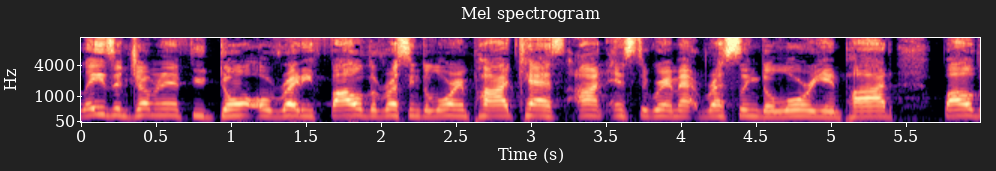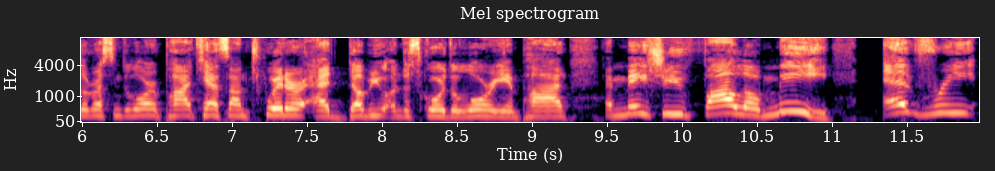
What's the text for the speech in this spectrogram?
Ladies and gentlemen, if you don't already, follow the Wrestling DeLorean podcast on Instagram at Wrestling DeLorean Pod. Follow the Wrestling DeLorean podcast on Twitter at W underscore DeLorean Pod. And make sure you follow me every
